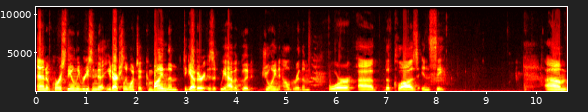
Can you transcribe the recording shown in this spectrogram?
and of course, the only reason that you'd actually want to combine them together is if we have a good join algorithm for uh, the clause in C. Um,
